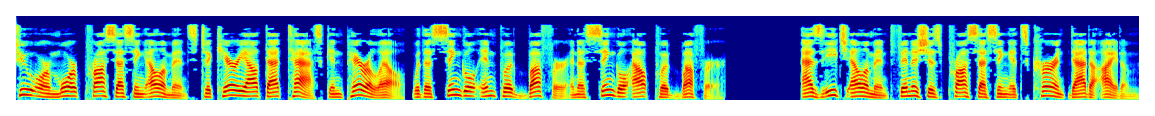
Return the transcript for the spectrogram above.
two or more processing elements to carry out that task in parallel, with a single input buffer and a single output buffer. As each element finishes processing its current data item,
